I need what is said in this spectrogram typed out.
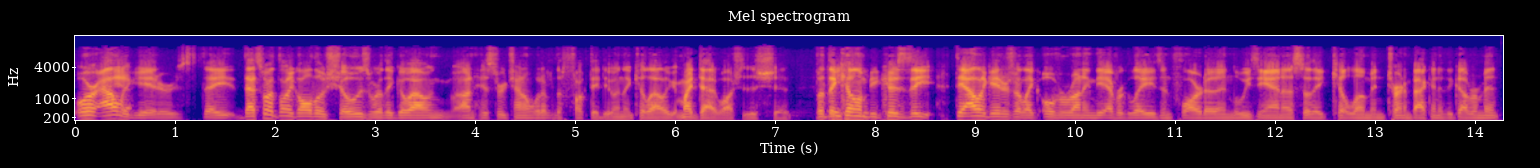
or alligators. They that's what like all those shows where they go out and, on History Channel, whatever the fuck they do, and they kill alligators. My dad watches this shit, but they Wait, kill them because the the alligators are like overrunning the Everglades in Florida and Louisiana, so they kill them and turn them back into the government.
